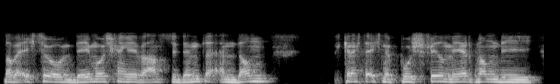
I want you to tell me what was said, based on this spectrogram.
dat we echt zo demo's gaan geven aan studenten en dan krijgt echt een push, veel meer dan die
